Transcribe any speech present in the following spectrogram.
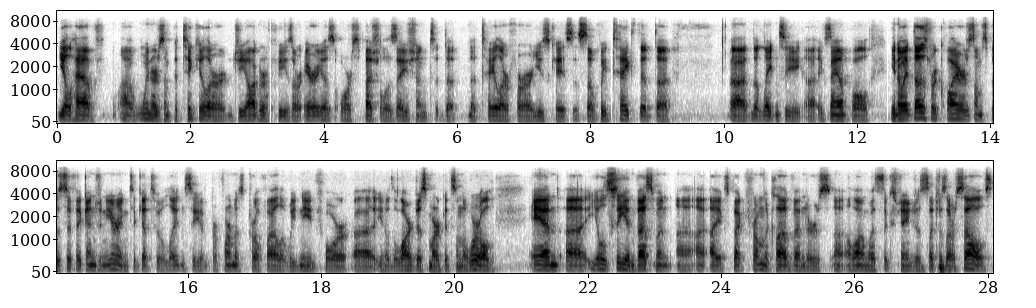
you'll have uh, winners in particular geographies or areas or specialization to, that, that tailor for our use cases so if we take the the uh, the latency uh, example, you know, it does require some specific engineering to get to a latency and performance profile that we need for, uh, you know, the largest markets in the world. And uh, you'll see investment, uh, I, I, expect, from the cloud vendors, along with exchanges such as ourselves,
